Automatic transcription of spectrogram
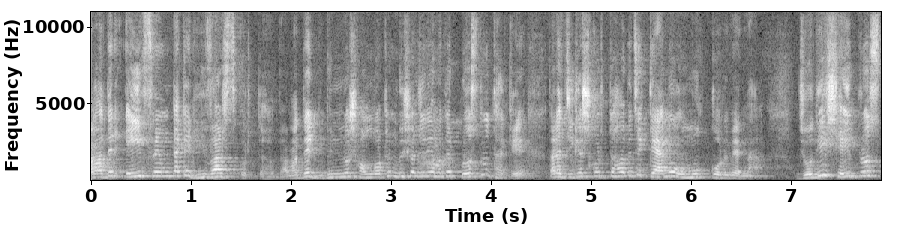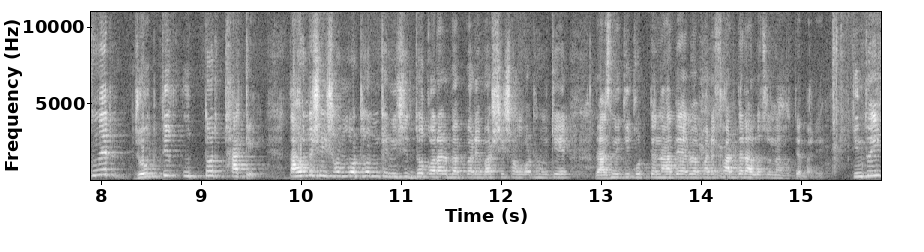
আমাদের এই ফ্রেমটাকে রিভার্স করতে হবে। আমাদের বিভিন্ন সংগঠন বিষয়ে যদি আমাদের প্রশ্ন থাকে, তারা জিজ্ঞেস করতে হবে যে কেন অমুক করবে না? যদি সেই প্রশ্নের যৌক্তিক উত্তর থাকে, তাহলে সেই সংগঠনকে নিষিদ্ধ করার ব্যাপারে বা সেই সংগঠনকে রাজনীতি করতে না দেওয়ার ব্যাপারে ফার্দার আলোচনা হতে পারে। কিন্তু এই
